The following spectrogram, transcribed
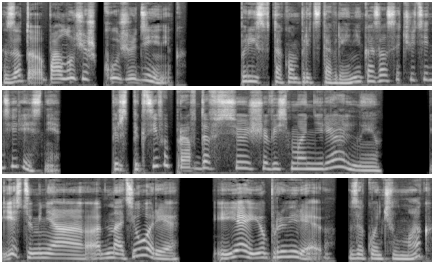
Зато получишь кучу денег». Приз в таком представлении казался чуть интереснее. Перспективы, правда, все еще весьма нереальные. «Есть у меня одна теория, и я ее проверяю», — закончил маг.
